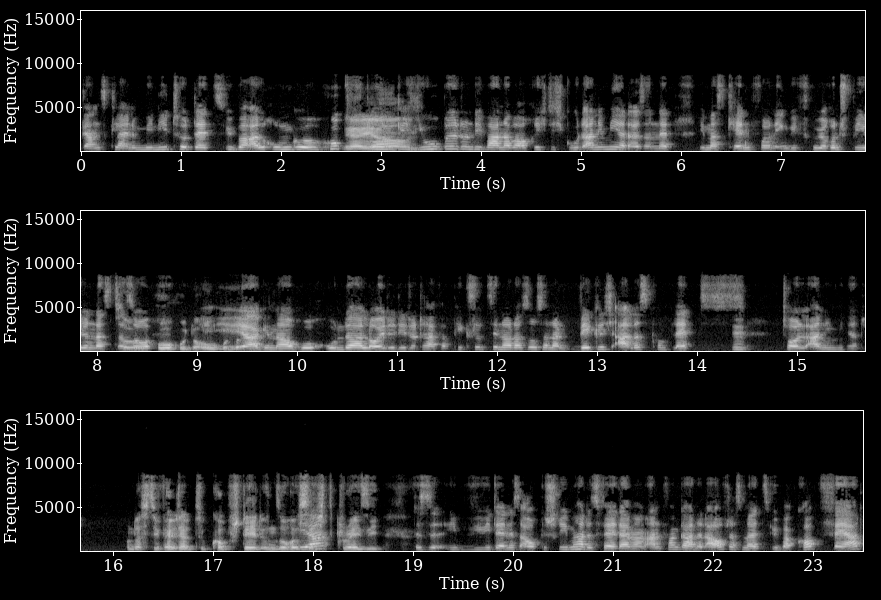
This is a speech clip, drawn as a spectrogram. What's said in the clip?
ganz kleine Mini-Todettes überall rumgehupft ja, und gejubelt und, und die waren aber auch richtig gut animiert. Also nicht, wie man es kennt von irgendwie früheren Spielen, dass da so, so hoch runter, hoch runter. Ja, genau, hoch runter, Leute, die total verpixelt sind oder so, sondern wirklich alles komplett hm. toll animiert und dass die Welt halt zu Kopf steht und so, ist ja, echt crazy. Das, wie Dennis auch geschrieben hat, es fällt einem am Anfang gar nicht auf, dass man jetzt über Kopf fährt,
